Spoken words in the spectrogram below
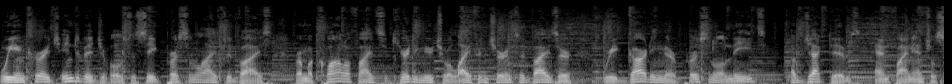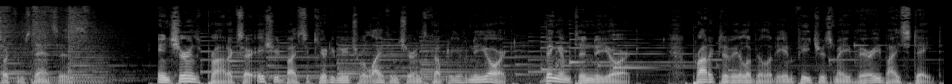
We encourage individuals to seek personalized advice from a qualified Security Mutual life insurance advisor regarding their personal needs, objectives, and financial circumstances. Insurance products are issued by Security Mutual Life Insurance Company of New York, Binghamton, New York. Product availability and features may vary by state.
